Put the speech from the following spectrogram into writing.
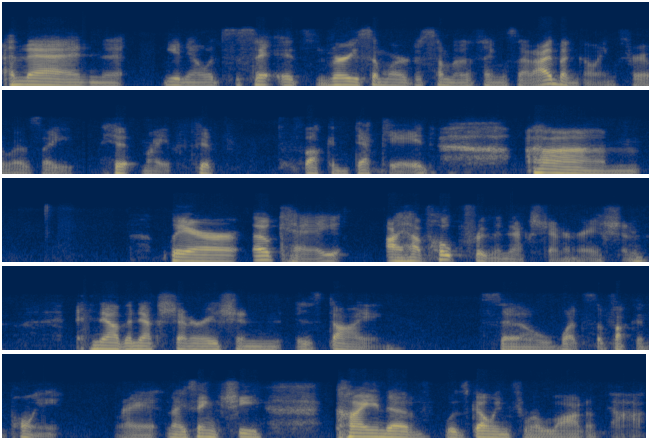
and then you know it's it's very similar to some of the things that I've been going through as I hit my fifth fucking decade. Um, where okay, I have hope for the next generation, and now the next generation is dying. So what's the fucking point, right? And I think she kind of was going through a lot of that,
